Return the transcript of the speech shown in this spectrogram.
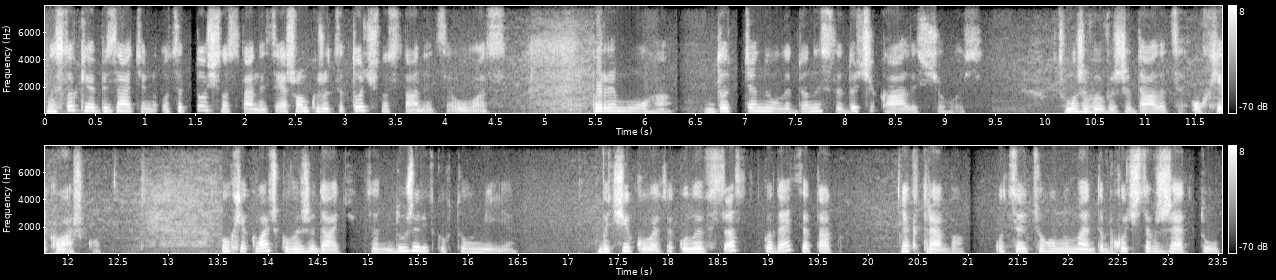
Листок і обов'язково. Оце точно станеться. Я ж вам кажу, це точно станеться у вас. Перемога. Дотягнули, донесли, дочекались чогось. Може, ви вижидали це. Ох, як важко. Ох, як важко вижидати. Це дуже рідко хто вміє. Вичікувати, коли все складеться так, як треба. Оце цього моменту, бо хочеться вже тут.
